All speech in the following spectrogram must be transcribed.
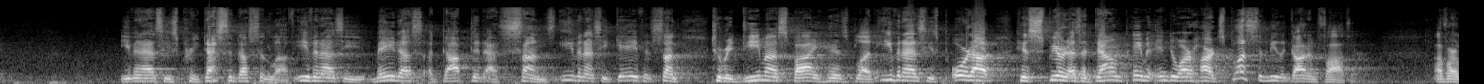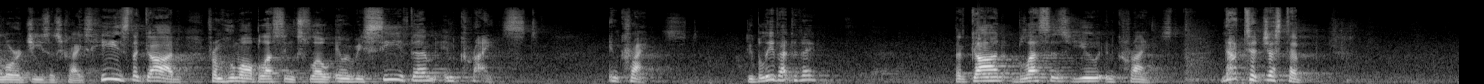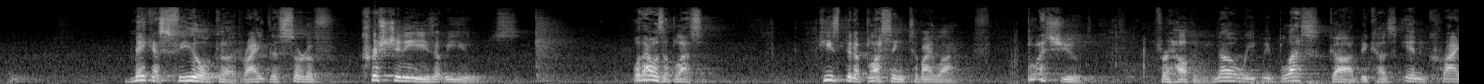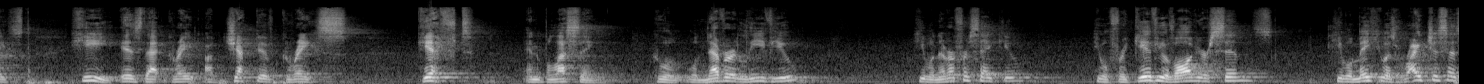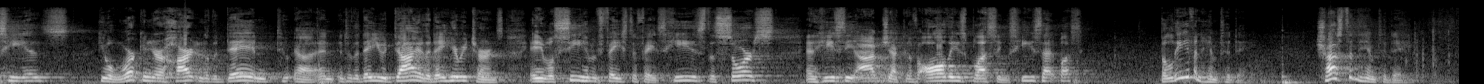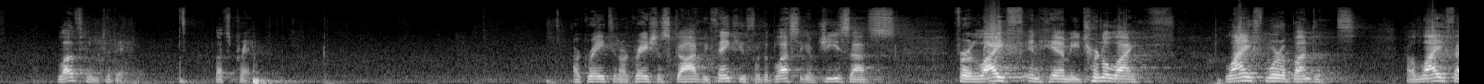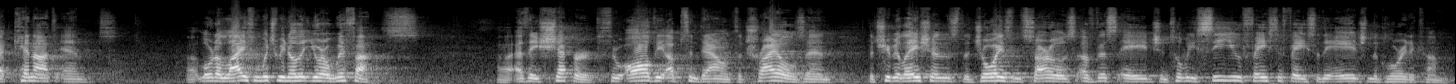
even as He's predestined us in love, even as He made us adopted as sons, even as He gave His Son to redeem us by His blood, even as He's poured out His Spirit as a down payment into our hearts. Blessed be the God and Father of our Lord Jesus Christ. He's the God from whom all blessings flow, and we receive them in Christ. In Christ. Do you believe that today? That God blesses you in Christ. Not to just to make us feel good, right? This sort of Christianese that we use. Well, that was a blessing. He's been a blessing to my life. Bless you for helping me. No, we, we bless God because in Christ, He is that great objective grace, gift, and blessing who will, will never leave you. He will never forsake you. He will forgive you of all of your sins. He will make you as righteous as He is. He will work in your heart until the day and, uh, until the day you die or the day he returns, and you will see him face to face. He's the source and he's the object of all these blessings. He's that blessing. Believe in him today. Trust in him today. Love him today. Let's pray. Our great and our gracious God, we thank you for the blessing of Jesus, for life in him, eternal life, life more abundant, a life that cannot end uh, Lord, a life in which we know that you are with us uh, as a shepherd through all the ups and downs, the trials and the tribulations, the joys and sorrows of this age until we see you face to face in the age and the glory to come.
